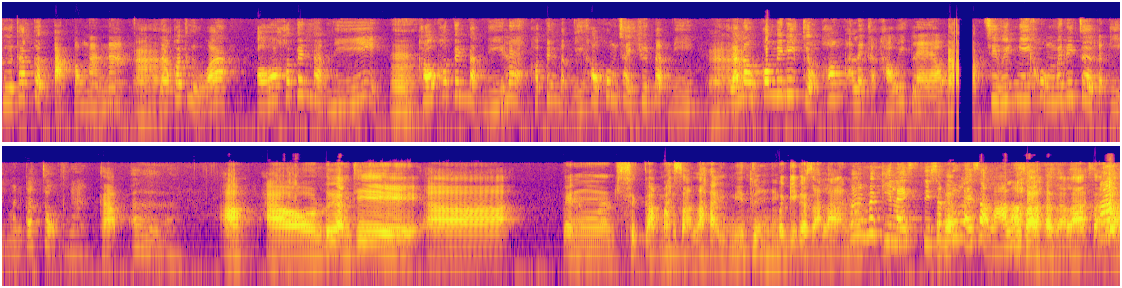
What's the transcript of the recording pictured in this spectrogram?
คือถ้าเกิดตัดตรงนั้นน่ะอ่าเราก็ถือว่า อ๋อเขาเป็นแบบนี้อืมเขาเขาเป็นแบบนี้แหละเขาเป็นแบบนี้เขาคงใช้ชีวิตแบบนี้อ่าแล้วเราก็ไม่ได้เกี่ยวข้องอะไรกับเขาอีกแล้วครับชีวิตนี้คงไม่ได้เจอกันอีกมันก็จบไงครับ เออเอาเอาเรื่องที่อ่าเป็นกลับมาสาระอีกนิดหนึ่งเมื่อกี้ก็สาระไม่นะเมื่อกี้ไรดิฉันพูดไรสาระเหรอสาระสาระ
